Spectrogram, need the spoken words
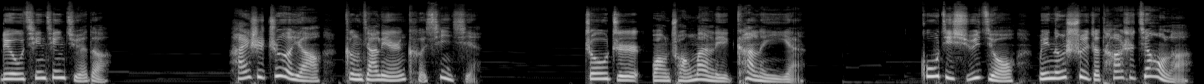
柳青青觉得，还是这样更加令人可信些。周芷往床幔里看了一眼，估计许久没能睡着踏实觉了。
